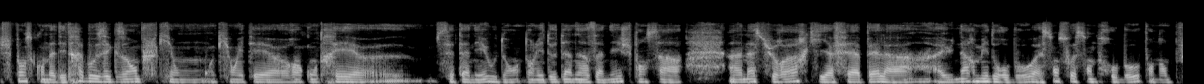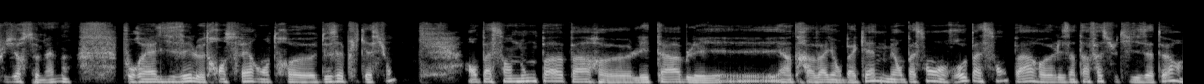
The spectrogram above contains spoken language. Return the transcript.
Je pense qu'on a des très beaux exemples qui ont été rencontrés cette année ou dans, les deux dernières années. Je pense à, un assureur qui a fait appel à, à, une armée de robots, à 160 robots pendant plusieurs semaines pour réaliser le transfert entre deux applications en passant non pas par euh, les tables et, un travail en back-end, mais en passant, en repassant par euh, les interfaces utilisateurs,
